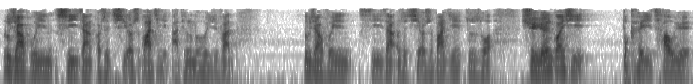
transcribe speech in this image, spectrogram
路加福音十一章二十七、二十八节啊，听众们回去翻。路加福音十一章二十七、二十八节，就是说血缘关系不可以超越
